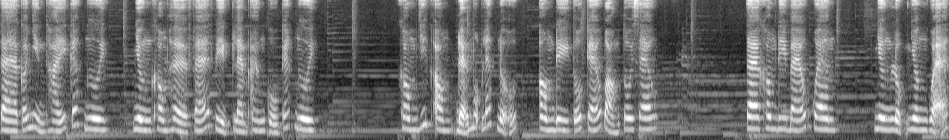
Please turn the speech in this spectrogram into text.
Ta có nhìn thấy các ngươi, nhưng không hề phá việc làm ăn của các ngươi. Không giết ông để một lát nữa, ông đi tố cáo bọn tôi sao? Ta không đi báo quan, nhưng luật nhân quả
